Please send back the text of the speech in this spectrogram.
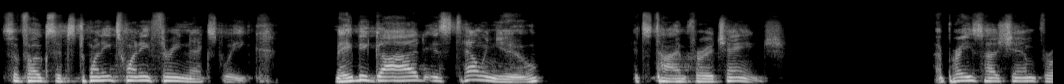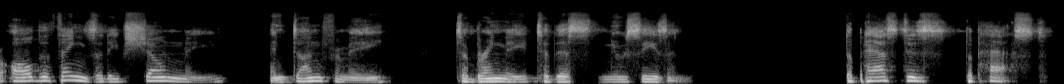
So, folks, it's 2023 next week. Maybe God is telling you it's time for a change. I praise Hashem for all the things that He's shown me and done for me to bring me to this new season. The past is the past,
